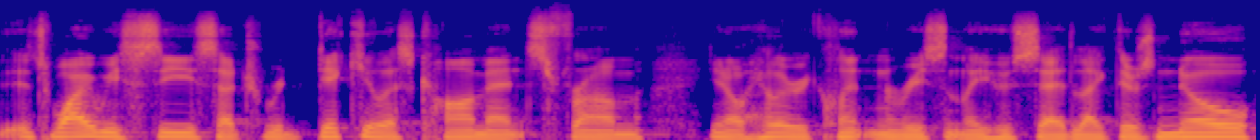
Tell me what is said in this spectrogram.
it's why we see such ridiculous comments from you know Hillary Clinton recently, who said like, "There's no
